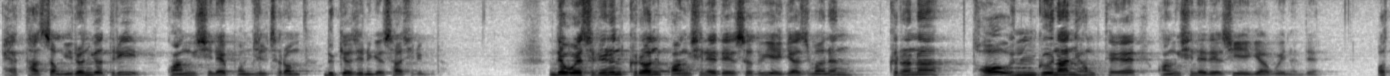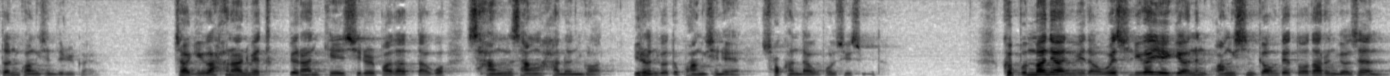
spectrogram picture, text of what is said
배타성 이런 것들이 광신의 본질처럼 느껴지는 게 사실입니다. 근데 웨슬리는 그런 광신에 대해서도 얘기하지만은 그러나 더 은근한 형태의 광신에 대해서 얘기하고 있는데 어떤 광신들일까요? 자기가 하나님의 특별한 계시를 받았다고 상상하는 것 이런 것도 광신에 속한다고 볼 수 있습니다. 그뿐만이 아닙니다. 웨슬리가 얘기하는 광신 가운데 또 다른 것은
